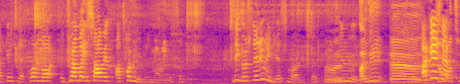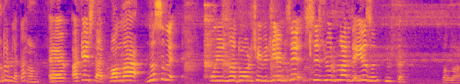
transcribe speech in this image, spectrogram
Arkadaşlar valla cama isabet atamıyoruz maalesef. Bir de gösteremeyeceğiz maalesef. Evet. Bilmiyoruz. Ali e, Arkadaşlar atıyor. dur bir dakika. Ha. Ee, arkadaşlar valla nasıl oyuna doğru çevireceğimizi siz yorumlarda yazın lütfen. Valla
